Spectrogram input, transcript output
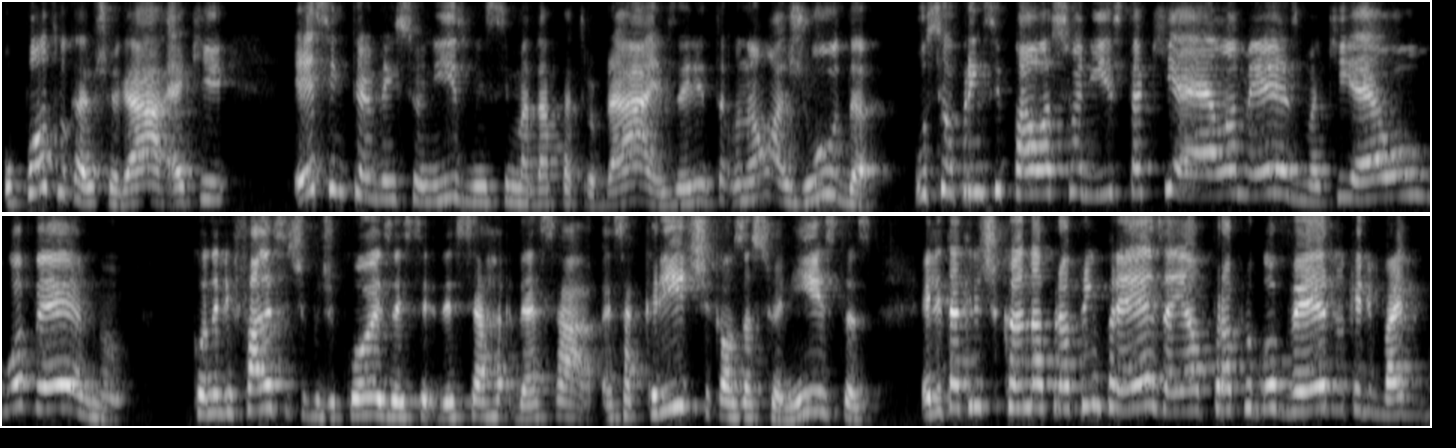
O ponto que eu quero chegar é que esse intervencionismo em cima da Petrobras, ele não ajuda o seu principal acionista, que é ela mesma, que é o governo. Quando ele fala esse tipo de coisa, esse, desse, dessa essa crítica aos acionistas, ele está criticando a própria empresa e ao próprio governo que ele vai,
